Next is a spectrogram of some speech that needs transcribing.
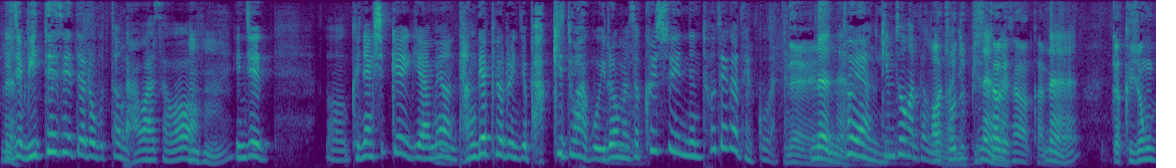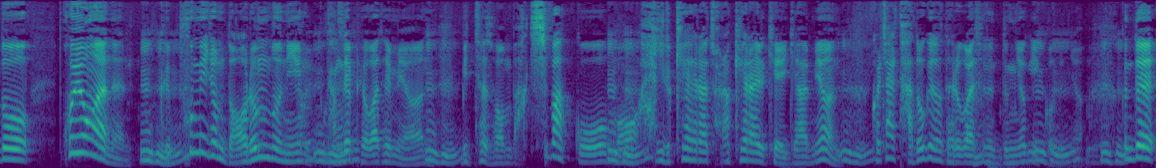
네. 이제 밑에 세대로부터 나와서 음흠. 이제 어, 그냥 쉽게 얘기하면 음. 당 대표를 이제 받기도 하고 이러면서 음. 클수 있는 토대가 될 것 같아요. 네. 토양이. 김성환 평론 아, 저도 비슷하게 생각합니다. 그러니까 그 정도 포용하는 그 품이 좀 넓은 분이 당 대표가 되면 밑에서 막 치받고 뭐 아, 이렇게 해라 저렇게 해라 이렇게 얘기하면 그걸 잘 다독여서 데려갈 수 있는 능력이 있거든요. 근데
